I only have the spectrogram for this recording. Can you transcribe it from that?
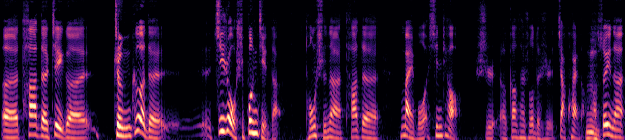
呃，他的这个整个的呃肌肉是绷紧的，同时呢，他的脉搏、心跳是呃刚才说的是加快的啊，嗯、所以呢，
